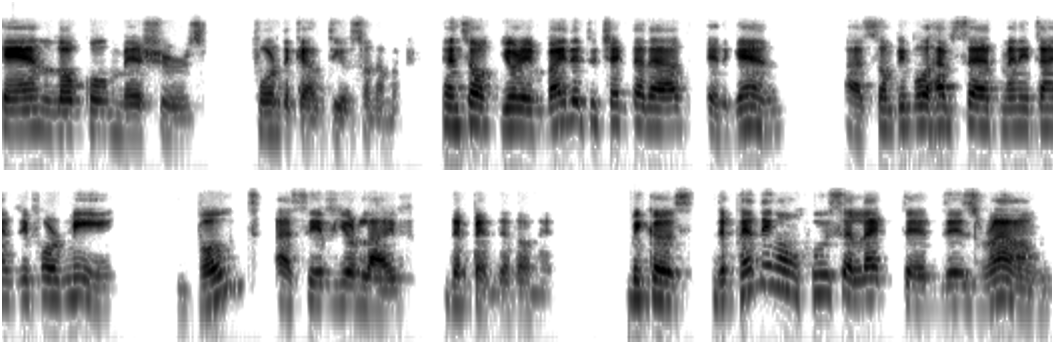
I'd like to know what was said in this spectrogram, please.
and local measures for the county of Sonoma. And so you're invited to check that out. And again, as some people have said many times before me, vote as if your life depended on it. Because depending on who's elected this round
